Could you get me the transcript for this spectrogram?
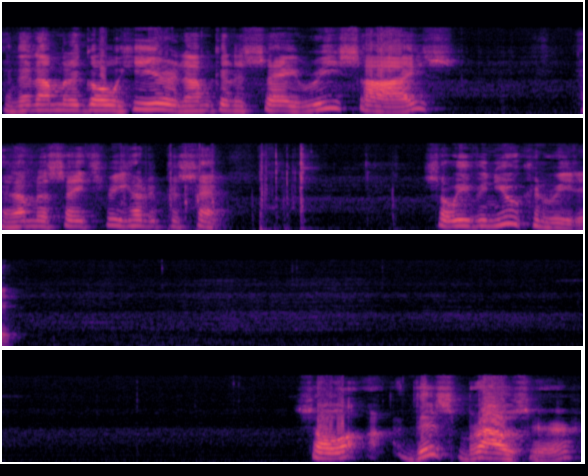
And then I'm going to go here and I'm going to say resize. And I'm going to say 300%. So even you can read it. So uh, this browser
